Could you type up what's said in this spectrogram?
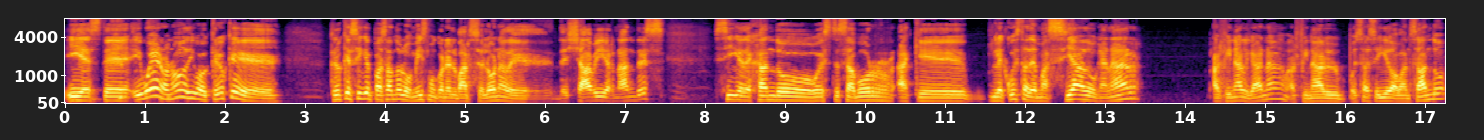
y este, y bueno, no, digo, creo que creo que sigue pasando lo mismo con el Barcelona de, de Xavi Hernández. Sigue dejando este sabor a que le cuesta demasiado ganar. Al final gana, al final pues ha seguido avanzando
